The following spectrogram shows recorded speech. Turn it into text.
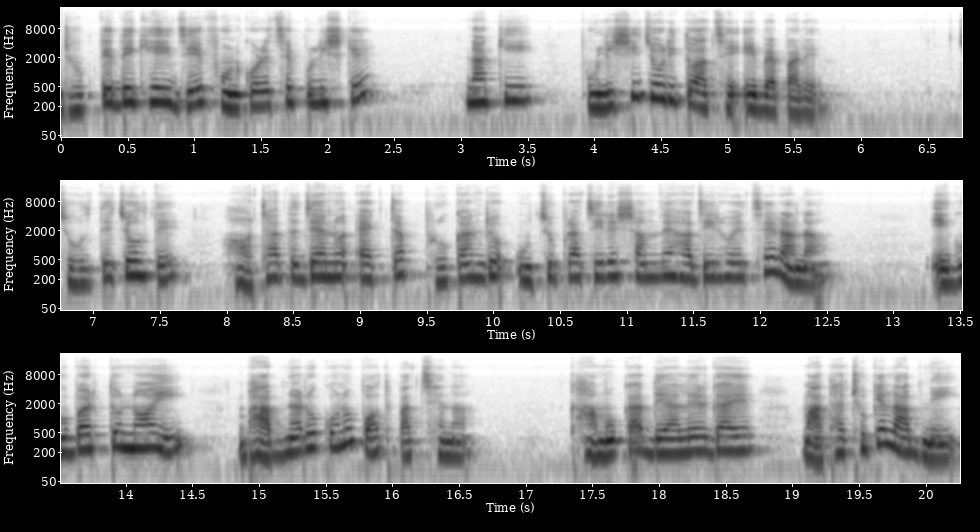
ঢুকতে দেখেই যে ফোন করেছে পুলিশকে, নাকি পুলিশই জড়িত আছে এ ব্যাপারে। চলতে চলতে হঠাৎ যেন একটা প্রকাণ্ড উঁচু প্রাচীরের সামনে হাজির হয়েছে রানা। এগুবার তো নয়ই, ভাবনারও কোনো পথ পাচ্ছে না। খামোকা দেয়ালের গায়ে মাথা ঠুকে লাভ নেই।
